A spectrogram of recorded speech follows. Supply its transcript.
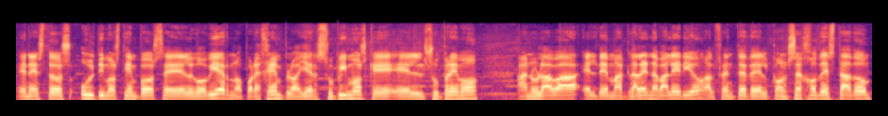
en estos últimos tiempos el gobierno. Por ejemplo, ayer supimos que el Supremo anulaba el de Magdalena Valerio al frente del Consejo de Estado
